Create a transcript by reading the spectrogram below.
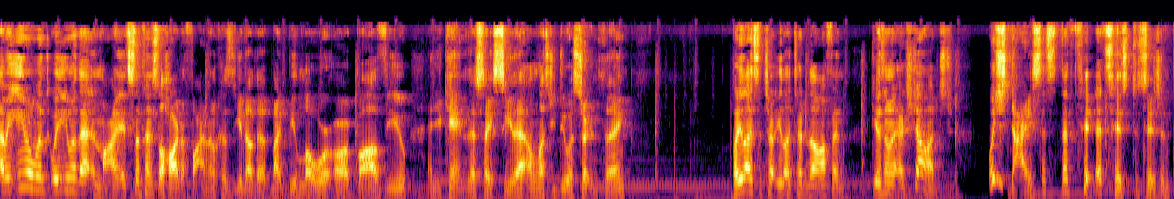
I mean, even with, with even that in mind, it's sometimes still hard to find them because you know that might be lower or above you, and you can't necessarily see that unless you do a certain thing. But he likes to turn he likes to turn it off and gives him an extra challenge, which is nice. That's that's that's his decision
